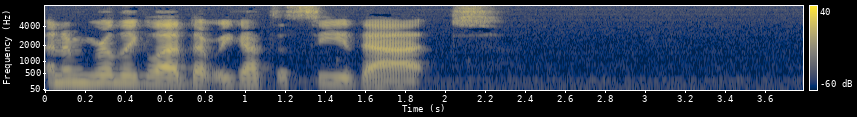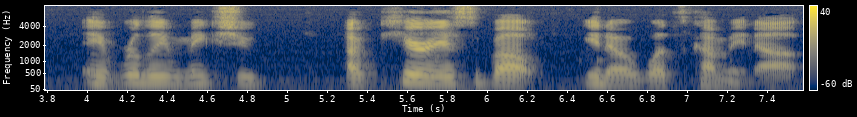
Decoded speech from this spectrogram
and I'm really glad that we got to see that. It really makes you uh, curious about you know what's coming up.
